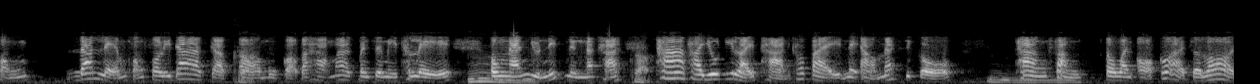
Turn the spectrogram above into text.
ของ ด้านแหลมของฟลอริดากับครับเอ่อหมู่เกาะบาฮามาสมันจะมีทะเลอืมตรงนั้นอยู่นิดนึงนะคะครับถ้าพายุที่ไหลผ่านเข้าไปในอ่าวเม็กซิโกอืมทางฝั่งตะวันออกก็อาจจะรอด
